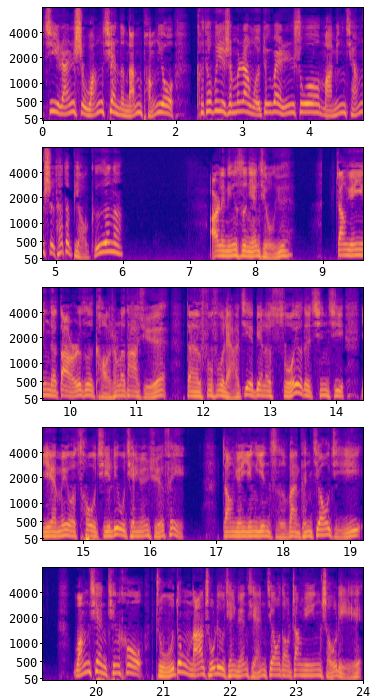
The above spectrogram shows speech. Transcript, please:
既然是王倩的男朋友，可他为什么让我对外人说马明强是他的表哥呢？二零零四年九月，张元英的大儿子考上了大学，但夫妇俩借遍了所有的亲戚，也没有凑齐六千元学费。张元英因此万分焦急。王倩听后，主动拿出六千元钱交到张元英手里，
